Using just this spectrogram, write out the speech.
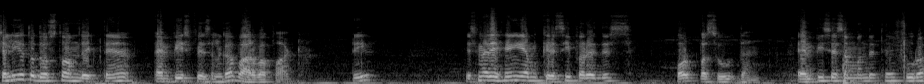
चलिए तो दोस्तों हम देखते हैं एमपी स्पेशल का बारवा पार्ट ठीक है? इसमें देखेंगे हम कृषि परिदृश्य और पशुधन एमपी से संबंधित है पूरा।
